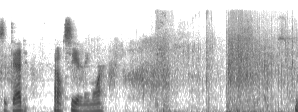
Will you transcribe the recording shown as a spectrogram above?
Is it dead? I don't see it anymore. Hmm.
